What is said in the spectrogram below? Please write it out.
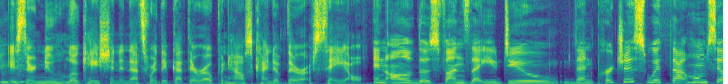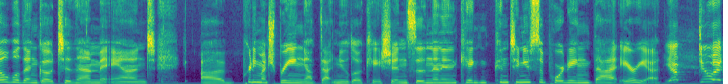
is their new location, and that's where they've got their open house, kind of their sale. and all of those funds that you do then purchase with that home sale will then go to them and uh, pretty much bringing up that new location so then it can continue supporting that area. Yep, do it.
